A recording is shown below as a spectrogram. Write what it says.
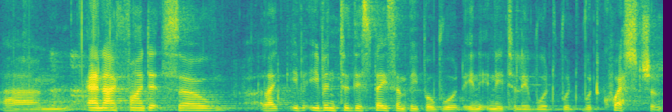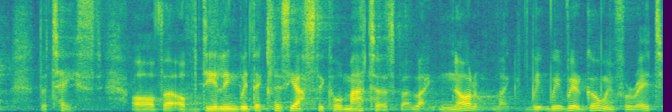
Um, and I find it so like even to this day, some people would in, in Italy would, would, would question the taste of, uh, of dealing with ecclesiastical matters, but like not like we, we, we're going for it.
